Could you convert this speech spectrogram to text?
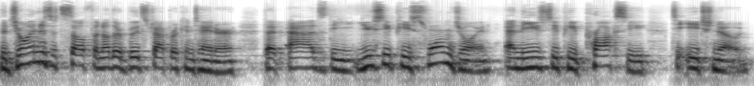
The join is itself another bootstrapper container that adds the UCP swarm join and the UCP proxy to each node.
